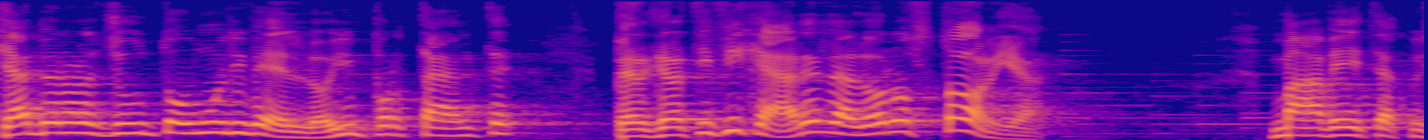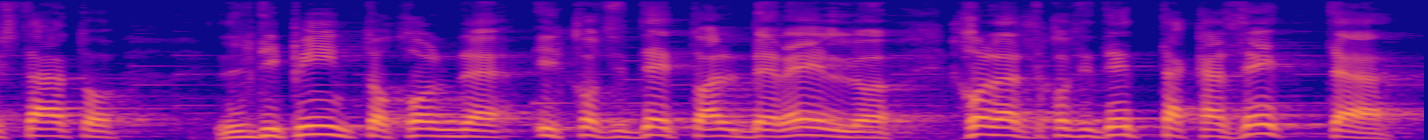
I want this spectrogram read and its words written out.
che abbiano raggiunto un livello importante per gratificare la loro storia. Ma avete acquistato il dipinto con il cosiddetto alberello, con la cosiddetta casetta,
